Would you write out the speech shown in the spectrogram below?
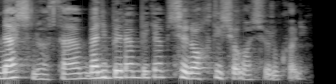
نشناسم ولی برم بگم شناختی شما شروع کنید.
